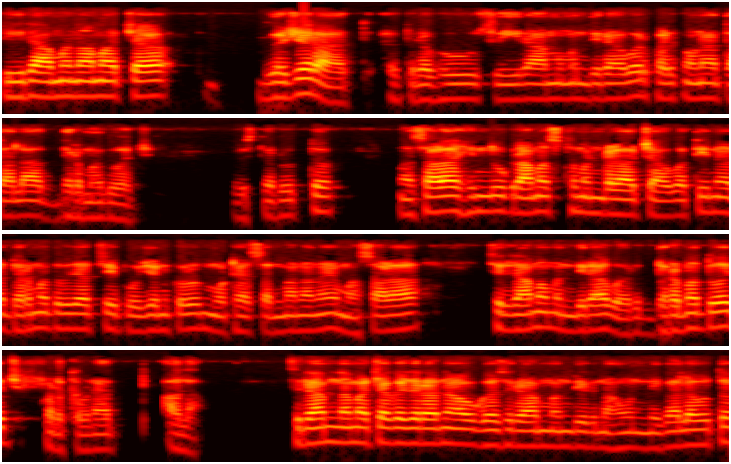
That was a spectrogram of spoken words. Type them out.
श्रीरामनामाच्या गजरात प्रभू श्रीराम मंदिरावर फडकवण्यात आला धर्मध्वज. विस्तृत. मसाळा हिंदू ग्रामस्थ मंडळाच्या वतीनं धर्मध्वजाचे पूजन करून मोठ्या सन्मानाने मसाळा श्रीराम मंदिरावर धर्मध्वज फडकवण्यात आला. श्रीराम नामाच्या गजरानं अवघं श्रीराम मंदिर नाहून निघालं होतं.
